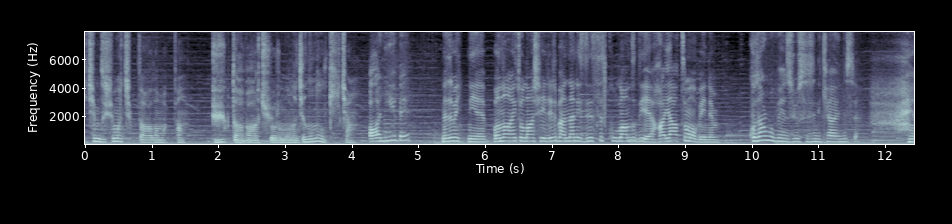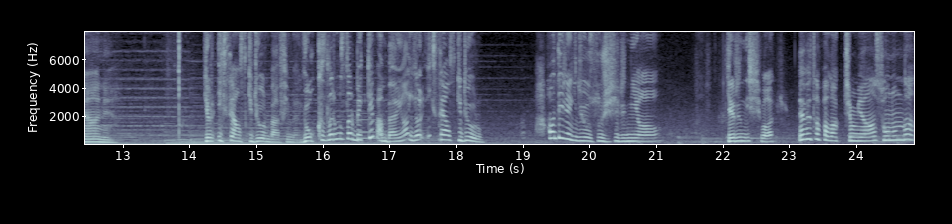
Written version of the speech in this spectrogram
İçim dışıma çıktı ağlamaktan. Büyük dava açıyorum ona, canını okuyacağım. Aa niye be? Ne demek niye? Bana ait olan şeyleri benden izinsiz kullandı diye. Hayatım o benim. O kadar mı benziyor sizin hikayenize? Yani. Yarın ilk seans gidiyorum ben filme. Yok kızlarımızları bekleyemem ben ya. Yarın ilk seans gidiyorum. Ama nereye gidiyorsun Şirin ya? Yarın iş var. Evet Apalakçım ya sonunda.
